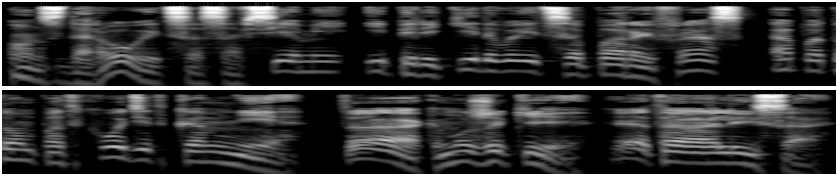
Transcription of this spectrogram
Он здоровается со всеми и перекидывается парой фраз, а потом подходит ко мне. Так, мужики, это Алиса.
